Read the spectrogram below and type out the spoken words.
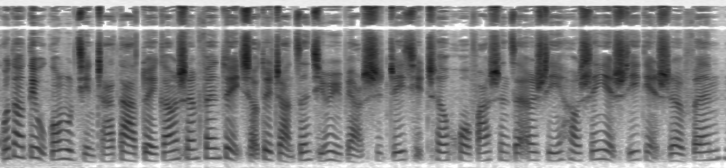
国道第五公路警察大队冈山分队小队长曾景宇表示，这一起车祸发生在二十一号深夜十一点十二分。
